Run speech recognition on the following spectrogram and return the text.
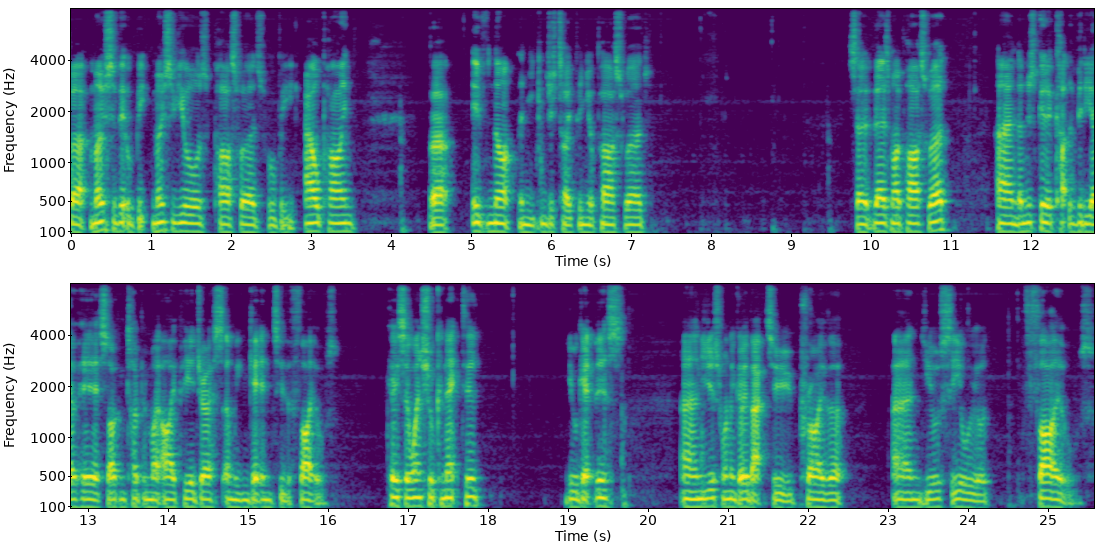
but most of it will be most of yours passwords will be Alpine. But if not, then you can just type in your password. So there's my password, and I'm just going to cut the video here so I can type in my IP address and we can get into the files. Okay, so once you're connected, you'll get this, and you just want to go back to private, and you'll see all your files,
